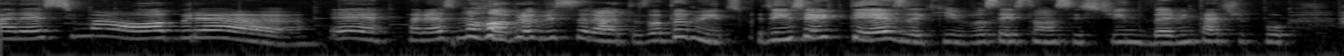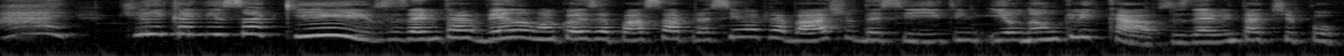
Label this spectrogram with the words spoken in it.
Parece uma obra. É, parece uma obra abstrata, exatamente. Eu tenho certeza que vocês estão assistindo, devem estar tá, tipo, ai, clica nisso aqui. Vocês devem estar tá vendo uma coisa passar para cima e pra baixo desse item e eu não clicar. Vocês devem estar tá, tipo.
